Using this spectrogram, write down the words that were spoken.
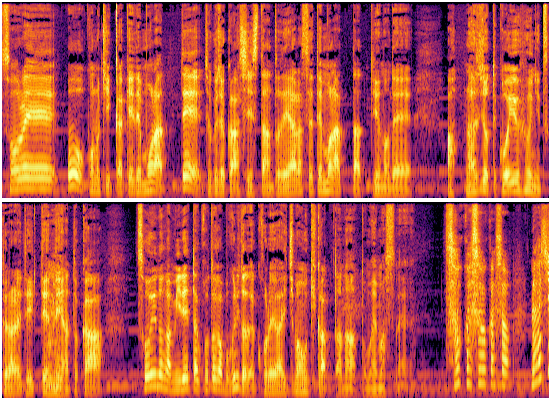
それをこのきっかけでもらってちょくちょくアシスタントでやらせてもらったっていうのであラジオってこういう風に作られていってんねやとか、そういうのが見れたことが僕にとってはこれが一番大きかったなと思いますね。そうかそうかそう。ラジ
